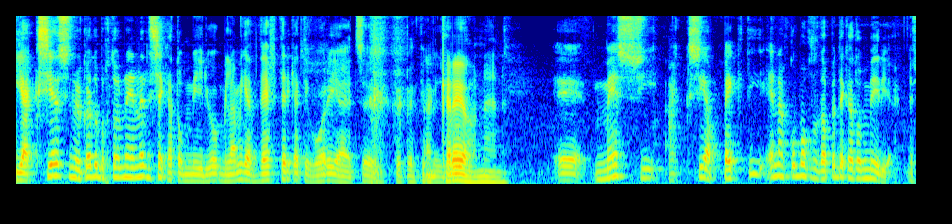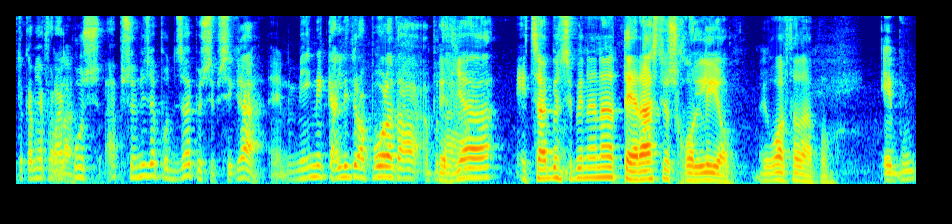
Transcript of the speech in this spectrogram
η αξία συνολικά των παιχτών είναι ένα δισεκατομμύριο. Μιλάμε για δεύτερη κατηγορία, έτσι. το υπενθυμίζω. Ακραίο, ναι. ναι. Ε, μέση αξία παίκτη 1,85 εκατομμύρια. Γι' αυτό καμιά φορά Πολλά. ακούς «Α, ψωνίζει από την Championship σιγά. Ε, είναι καλύτερο από όλα τα. Από τα... Παιδιά, η Championship είναι ένα τεράστιο σχολείο. Εγώ αυτό θα πω. Ε, που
